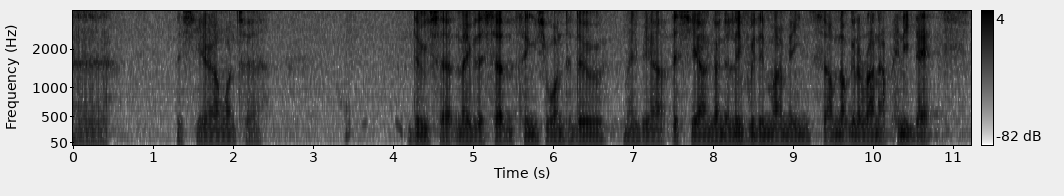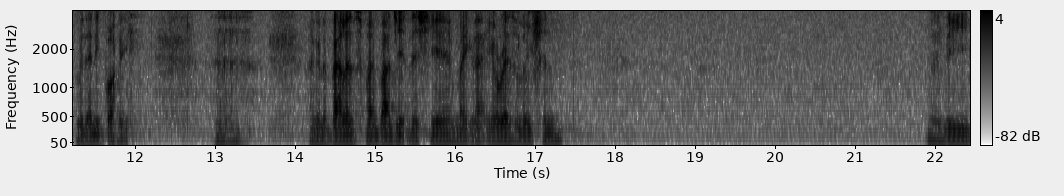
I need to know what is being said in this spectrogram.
uh, this year I want to do certain, maybe there's certain things you want to do. Maybe uh, this year I'm going to live within my means, so I'm not going to run up any debts with anybody. Uh, I'm going to balance my budget this year, make that your resolution. Maybe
